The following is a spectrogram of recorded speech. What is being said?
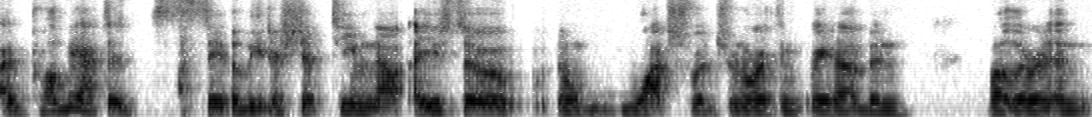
I'd probably have to say the leadership team. Now, I used to you know, watch what True North and Rate Hub and Butler and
